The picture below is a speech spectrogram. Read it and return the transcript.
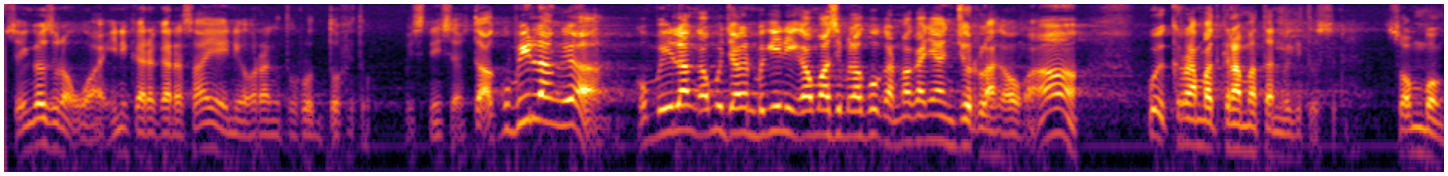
sehingga sudah wah ini gara-gara saya ini orang itu runtuh itu bisnisnya itu aku bilang ya. Aku bilang kamu jangan begini kamu masih melakukan makanya hancurlah kau. Ah kue keramat keramatan begitu sudah. Sombong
